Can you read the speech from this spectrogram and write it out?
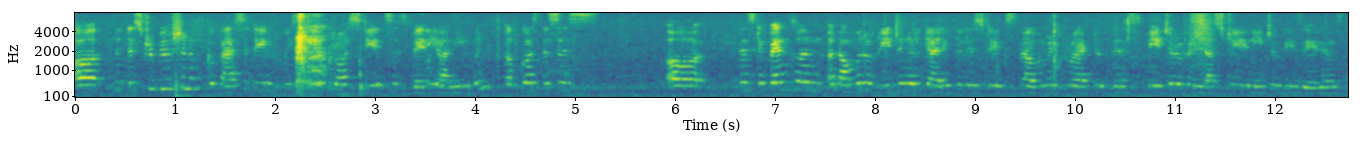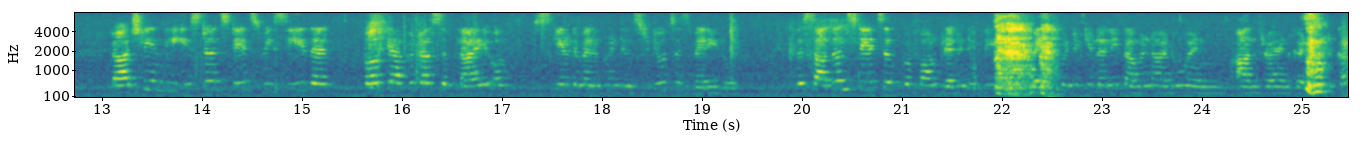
Uh, the distribution of capacity, we see across states, is very uneven. Of course, this is uh, this depends on a number of regional characteristics, government proactiveness, nature of industry in each of these areas. Largely in the eastern states, we see that per capita supply of skill development institutes is very low. The southern states have performed relatively well, particularly Tamil Nadu and Andhra and Karnataka,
